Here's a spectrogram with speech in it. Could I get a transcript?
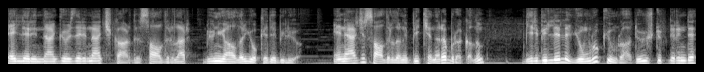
ellerinden gözlerinden çıkardığı saldırılar dünyaları yok edebiliyor. Enerji saldırılarını bir kenara bırakalım, birbirleriyle yumruk yumruğa dövüştüklerinde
